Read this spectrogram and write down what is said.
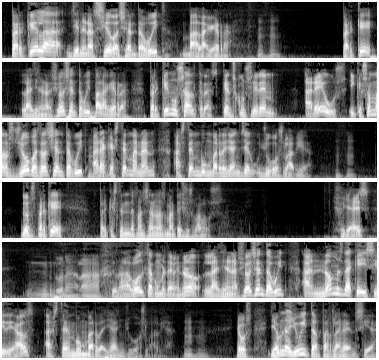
Per què la generació del 68 va a la guerra? Per què la generació del 68 va a la guerra? Per què nosaltres, que ens considerem hereus i que som els joves del 68, ara que estem manant, estem bombardejant Ge- Iugoslàvia? Doncs per què? Perquè estem defensant els mateixos valors. Això ja és Donar la... donar la volta completament. No, no, la generació del 68, en noms d'aquells ideals, estem bombardejant Iugoslàvia. Llavors, hi ha una lluita per l'herència.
